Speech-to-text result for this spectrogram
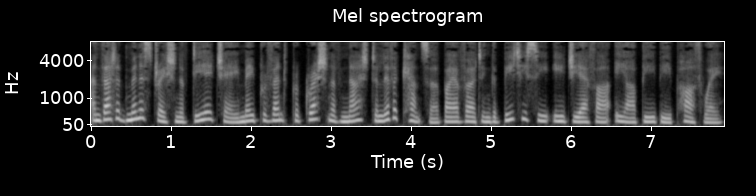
and that administration of DHA may prevent progression of NASH to liver cancer by averting the BTC EGFR ERBB pathway.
